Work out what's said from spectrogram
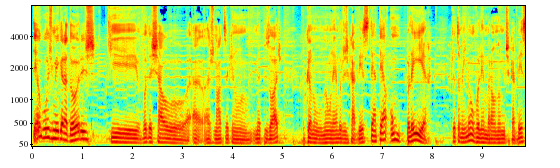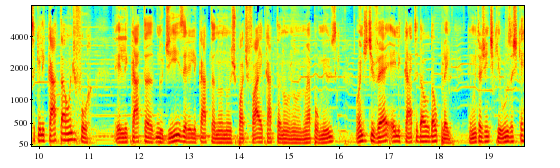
Tem alguns migradores que vou deixar o- a- as notas aqui no, no episódio, porque eu não, não lembro de cabeça. Tem até um player, que eu também não vou lembrar o nome de cabeça, que ele cata onde for. Ele cata no Deezer, ele cata no, no Spotify, cata no, no- no Apple Music. Onde tiver, ele cata e dá, o- dá o play. Tem muita gente que usa, acho que é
